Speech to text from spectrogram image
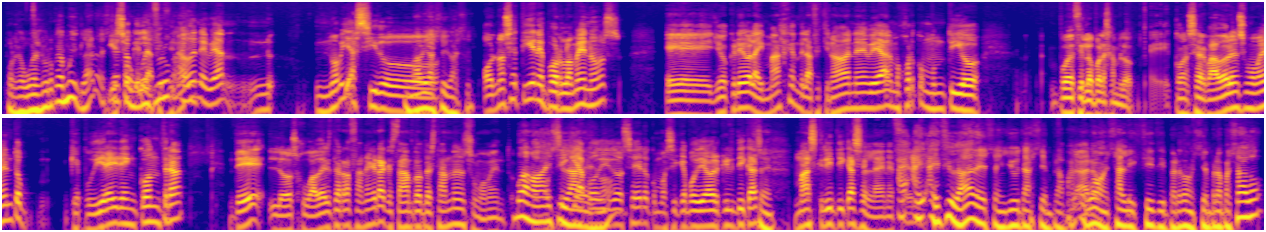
Porque Westbrook es muy claro. Es Y eso que el aficionado hay- de NBA no, no había sido... no había sido así. O no se tiene, por lo menos, eh, yo creo, la imagen del aficionado de NBA, a lo mejor como un tío, puedo decirlo, por ejemplo, eh, conservador en su momento, que pudiera ir en contra de los jugadores de raza negra que estaban protestando en su momento. Bueno, como hay sí que ha podido ¿no? ser, o como sí que ha podido haber críticas, Sí. más críticas en la NFL. Hay, ciudades en Utah siempre ha pasado, Claro. en Salt Lake City, perdón, siempre ha pasado.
